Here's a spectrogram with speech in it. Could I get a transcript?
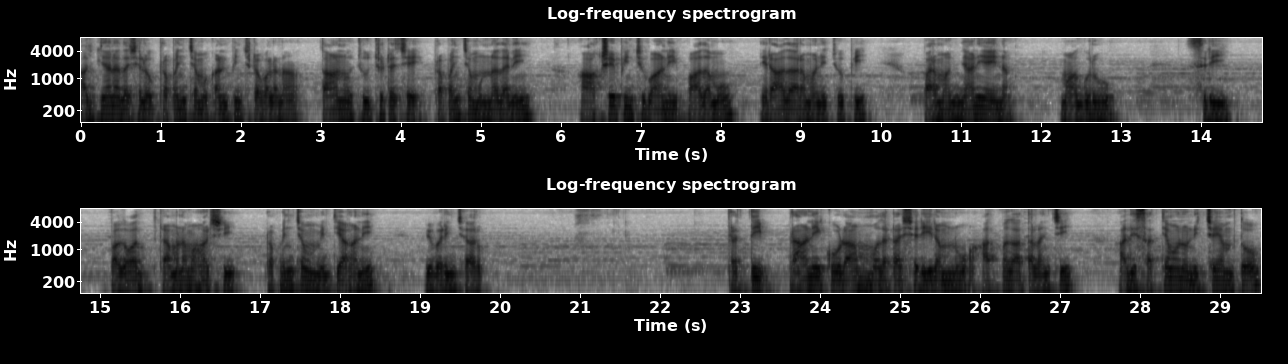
అజ్ఞాన దశలో ప్రపంచము కనిపించుట వలన తాను చూచుటచే ప్రపంచమున్నదని ఆక్షేపించువాని వాదము నిరాధారమని చూపి పరమజ్ఞాని అయిన మా గురువు శ్రీ భగవద్ రమణ మహర్షి ప్రపంచం మిథ్య అని వివరించారు. ప్రతి ప్రాణి కూడా మొదట శరీరంను ఆత్మగా తలంచి అది సత్యమును నిశ్చయంతో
